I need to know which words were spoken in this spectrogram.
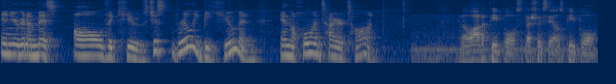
And you're going to miss all the cues. Just really be human in the whole entire time. And a lot of people, especially salespeople,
